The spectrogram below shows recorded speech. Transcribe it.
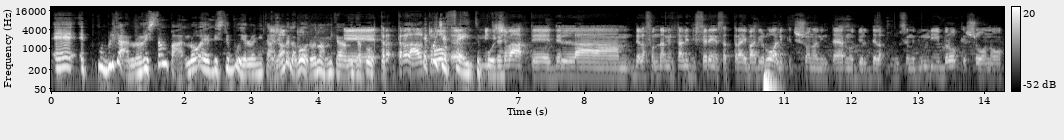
e, e, pubblicarlo, ristamparlo e distribuirlo in Italia. Esatto. Un bel esatto. lavoro, no? Mica, mica poco. Tra, tra l'altro, e poi c'è Fate eh, mi dicevate della, della, fondamentale differenza tra i vari ruoli che ci sono all'interno di, della produzione di un libro, che sono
